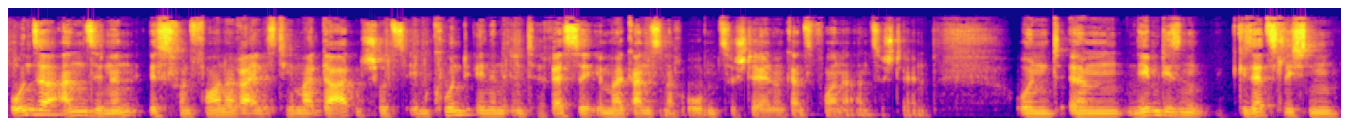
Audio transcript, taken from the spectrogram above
unser Ansinnen ist von vornherein das Thema Datenschutz im Kundinneninteresse immer ganz nach oben zu stellen und ganz vorne anzustellen. Und ähm, neben diesen gesetzlichen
